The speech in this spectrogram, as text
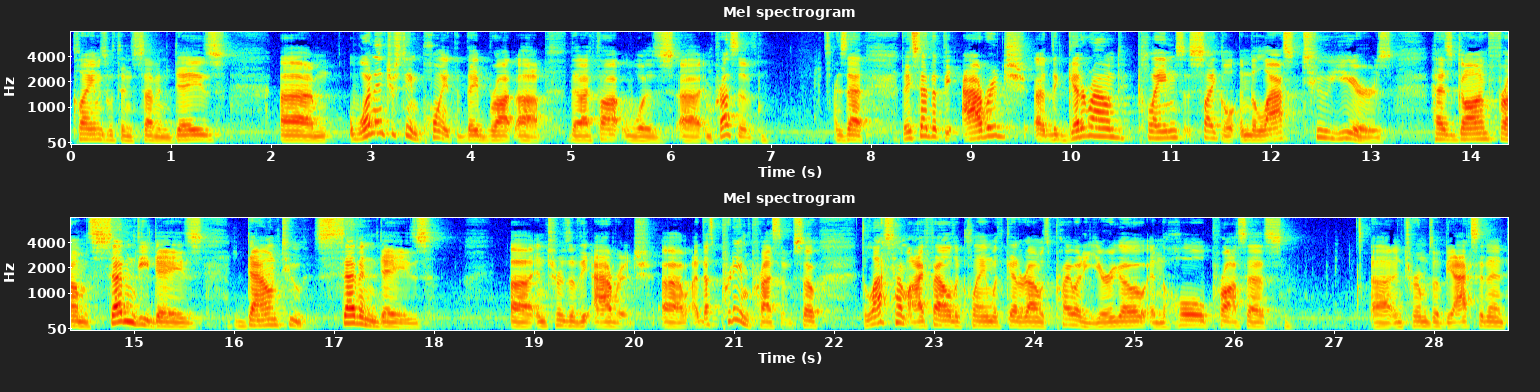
claims within seven days. Um, one interesting point that they brought up that I thought was uh, impressive is that they said that the average, uh, the GetAround claims cycle in the last two years has gone from 70 days down to seven days uh, in terms of the average. Uh, that's pretty impressive. So the last time I filed a claim with GetAround was probably about a year ago, and the whole process uh, in terms of the accident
